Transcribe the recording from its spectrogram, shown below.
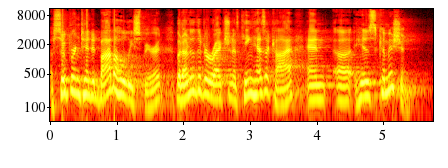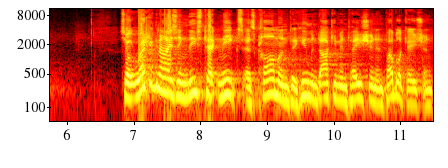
uh, superintended by the Holy Spirit, but under the direction of King Hezekiah and uh, his commission. So, recognizing these techniques as common to human documentation and publication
